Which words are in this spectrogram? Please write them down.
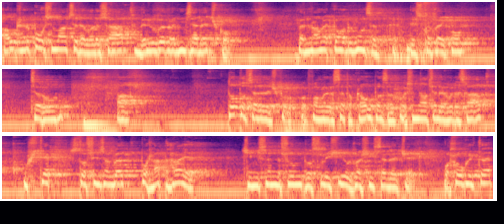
a už roku 1890 vydal první CD. Tady máme k tomu dokonce diskotéku celou a toto CD od pana Joseta Kaupa z roku 1890 už těch 130 let pořád hraje, čím se nesou doslyší od vašich CDček. Poslouchejte,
